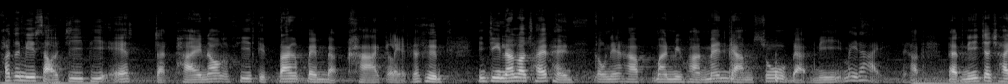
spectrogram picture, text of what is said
เขาจะมีเสา GPS จากภายนอกที่ติดตั้งเป็นแบบคาเกรดก็คือ จริงๆ แล้วเราใช้แผนตรงนี้ครับมันมีความแม่นยำสู้แบบนี้ไม่ได้นะครับแบบนี้จะใช้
